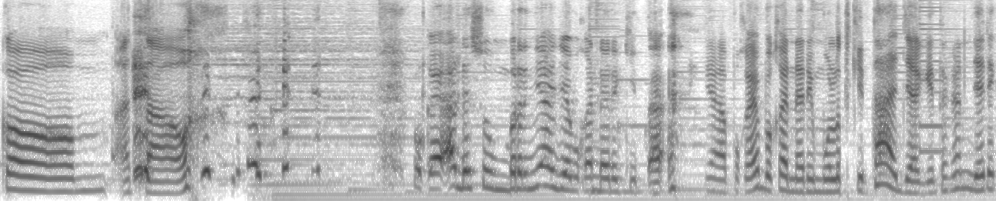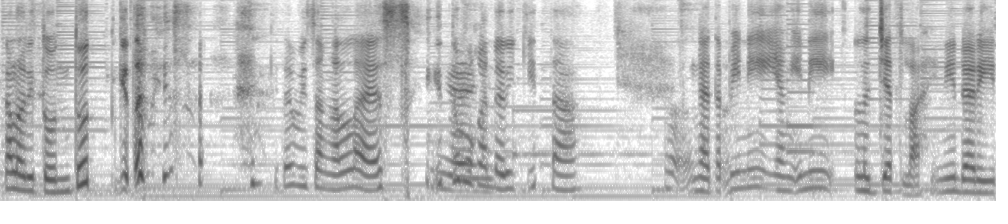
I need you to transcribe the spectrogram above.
.com atau Pokoknya ada sumbernya aja bukan dari kita. ya pokoknya bukan dari mulut kita aja gitu kan. Jadi kalau dituntut kita bisa kita bisa ngeles. Itu Iya, bukan iya. dari kita. Nggak, tapi ini yang ini legit lah. Ini dari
